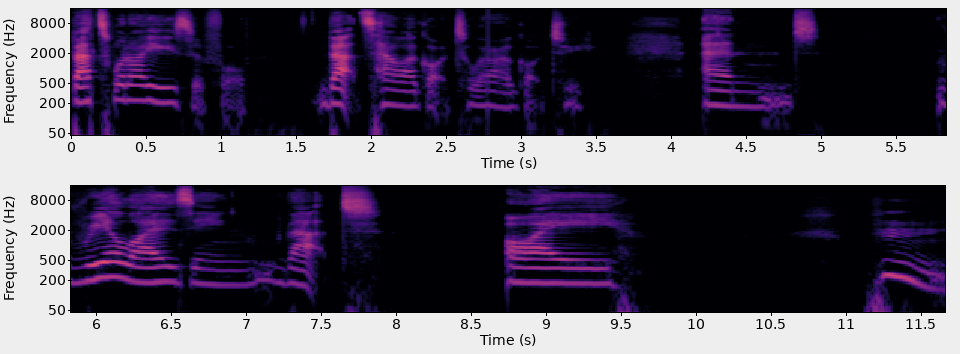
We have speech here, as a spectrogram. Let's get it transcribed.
that's what I use it for. That's how I got to where I got to. And realizing that I, hmm,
